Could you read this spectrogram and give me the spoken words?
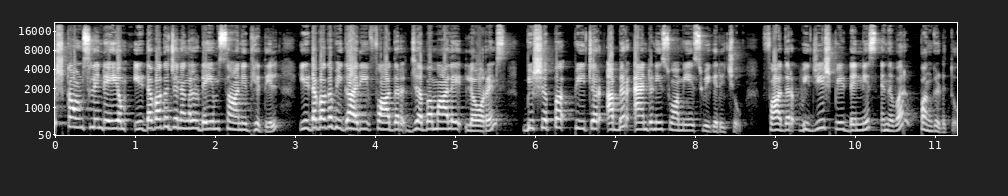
പാരിഷ് കൌൺസിലിന്റെയും ഇടവക ജനങ്ങളുടെയും സാന്നിധ്യത്തിൽ ഇടവക വികാരി father Japamale Lawrence bishop Peter Abir Antony സ്വാമിയെ സ്വീകരിച്ചു. ഫാദർ വിജീഷ് പി ഡെന്നിസ് എന്നിവർ പങ്കെടുത്തു.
